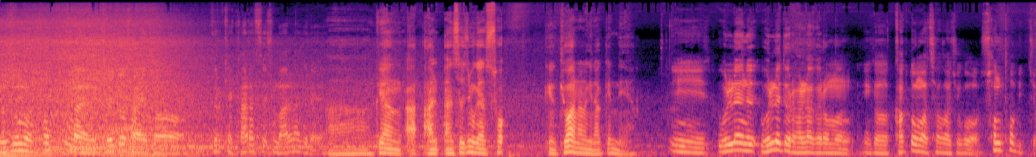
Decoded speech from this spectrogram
요즘은 톱날 제조사에서 그렇게 갈아 쓰지 말라 그래요. 아, 그냥 아, 안, 안 써지면 그냥 소, 그냥 교환하는 게 낫겠네요. 이 원래는 원래대로 하려 그러면 이거 각도 맞춰 가지고 손톱 있죠.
